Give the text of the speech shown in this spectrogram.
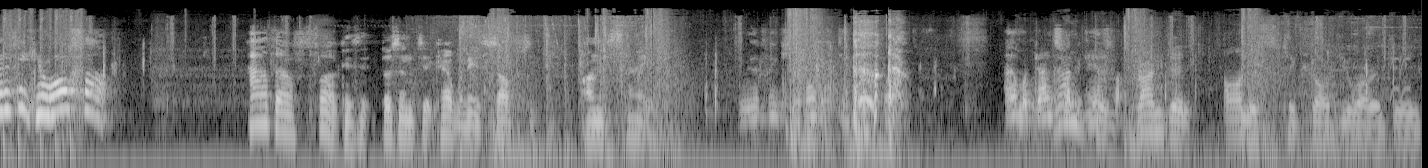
What do you think you're off at? How the fuck is it doesn't it count when it's soft on site? You think you want to do? I'm a gangster at the game Brandon. Brandon, honest to God, you are a G.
